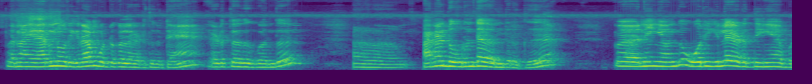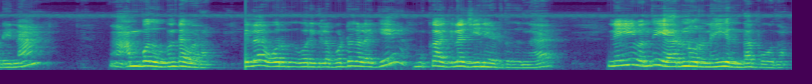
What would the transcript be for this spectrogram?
இப்போ நான் இரநூறு கிராம் பொட்டுக்கடலை எடுத்துக்கிட்டேன். எடுத்ததுக்கு வந்து பன்னெண்டு உருண்டை வந்திருக்கு. இப்போ நீங்கள் வந்து ஒரு கிலோ எடுத்தீங்க அப்படின்னா ஐம்பது உருண்டை வரும். கிலோ ஒரு ஒரு கிலோ பொட்டுக்கலைக்கு முக்கால் கிலோ ஜீனி எடுத்துக்கோங்க. நெய் வந்து இரநூறு நெய் இருந்தால் போதும்.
